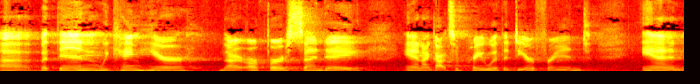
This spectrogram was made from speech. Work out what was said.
Uh, but then we came here, our first Sunday, and I got to pray with a dear friend. And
